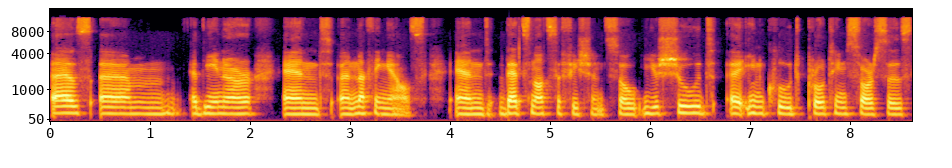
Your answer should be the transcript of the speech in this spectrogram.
as um, a dinner and uh, nothing else, and that's not sufficient. So you should uh, include protein sources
